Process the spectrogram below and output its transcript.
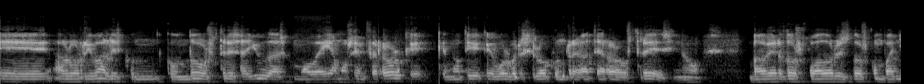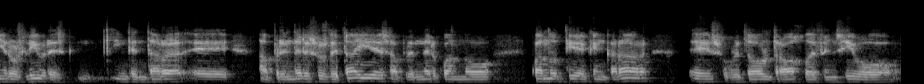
eh, a los rivales con, con, dos, tres ayudas, como veíamos en Ferrol, que, que no tiene que volvérselo con regatear a los tres, sino va a haber dos jugadores, dos compañeros libres, intentar eh, aprender esos detalles, aprender cuándo cuando tiene que encarar. Eh, sobre todo el trabajo defensivo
